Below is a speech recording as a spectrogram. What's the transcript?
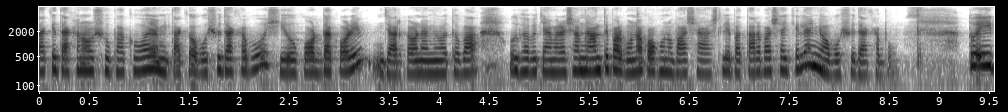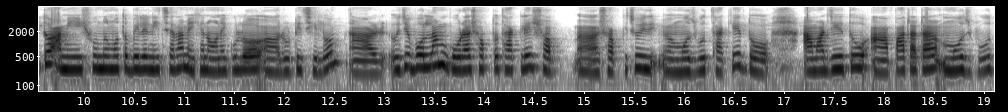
তাকে দেখানোর সৌভাগ্য হয়, আমি তাকে অবশ্যই দেখাবো। সেও পর্দা করে, যার কারণে আমি হয়তো বা ওইভাবে ক্যামেরার সামনে আনতে পারব না। কখনো বাসা আসলে বা তার বাসায় গেলে আমি অবশ্যই দেখাবো। তো এই তো আমি সুন্দর মতো বেলে নিচ্ছিলাম, এখানে অনেকগুলো রুটি ছিল। আর ওই যে বললাম, গোড়া শক্ত থাকলে সব সব কিছুই মজবুত থাকে। তো আমার যেহেতু পাটাটা মজবুত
